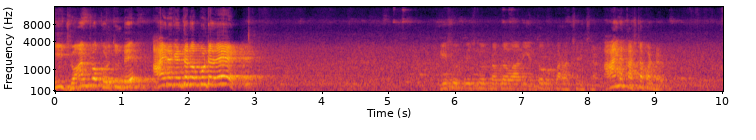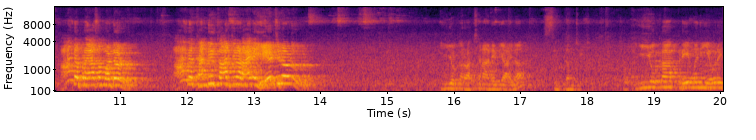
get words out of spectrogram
ఈ జాయింట్లో కొడుతుంటే ఆయనకు ఎంత నొప్పి ఉంటుంది యేసుక్రీస్తు ప్రభుల వారిని ఎంతో గొప్ప రక్షణ ఇచ్చినాడు. ఆయన కష్టపడ్డాడు. ఆయన ప్రయాసపడ్డాడు. ఆయన కన్నీరు కార్చినాడు. ఆయన ఏడ్చినాడు. ఈ యొక్క రక్షణ అనేది ఆయన సిద్ధం చేశాడు ఈ యొక్క ప్రేమని ఎవరైతే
